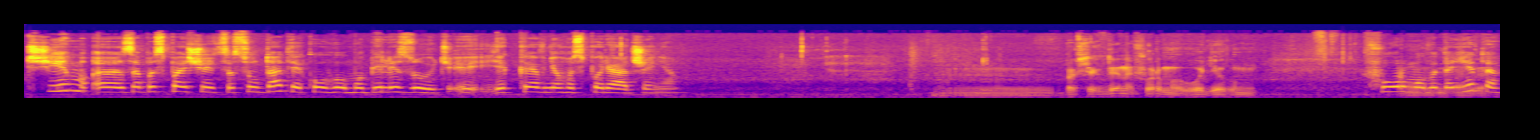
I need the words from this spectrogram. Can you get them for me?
Чим е, забезпечується солдат, якого мобілізують? Е, Яке в нього спорядження? повсякденной формы одягу. Форму ви даєте?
